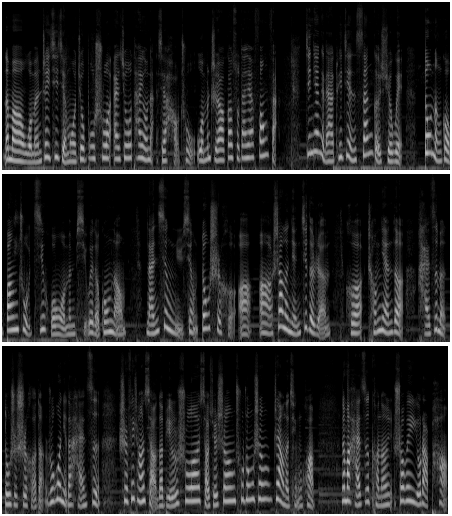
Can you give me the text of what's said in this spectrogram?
那么我们这期节目就不说艾灸它有哪些好处，我们只要告诉大家方法。今天给大家推荐三个穴位。都能够帮助激活我们脾胃的功能，男性、女性都适合啊。上了年纪的人和成年的孩子们都是适合的。如果你的孩子是非常小的，比如说小学生、初中生这样的情况，那么孩子可能稍微有点胖，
